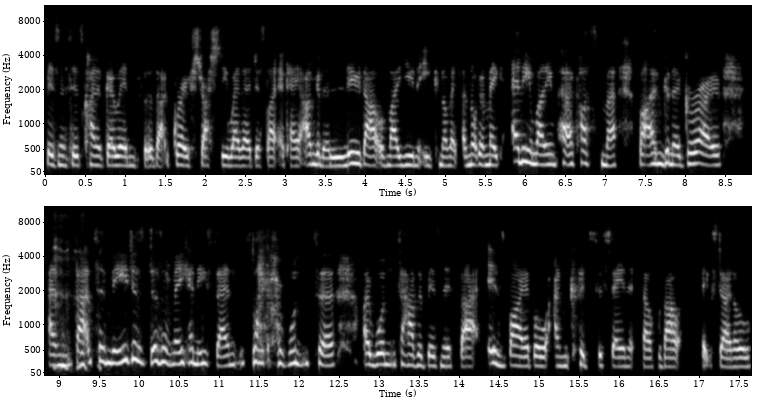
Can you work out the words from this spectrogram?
businesses kind of go in for that growth strategy where they're just like okay i'm going to lose out on my unit economics. I'm not going to make any money per customer but i'm going to grow. And that to me just doesn't make any sense. Like i want to i want to have a business that is viable and could sustain itself without external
